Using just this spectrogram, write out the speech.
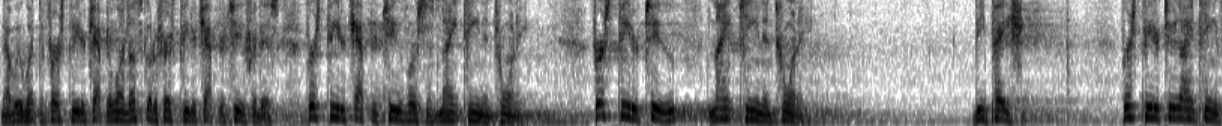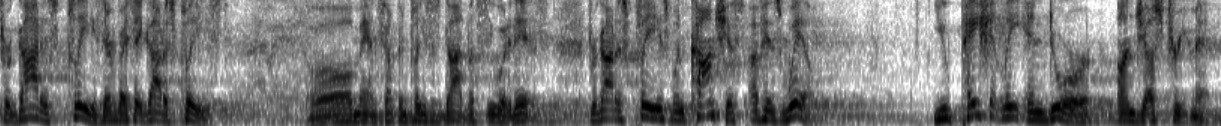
Now we went to 1 Peter chapter 1. Let's go to 1 Peter chapter 2 for this. 1 Peter chapter 2 verses 19 and 20. 1 Peter 2, 19 and 20. Be patient. 1 Peter 2, 19. For God is pleased. Everybody say God is pleased. Oh man, something pleases God. Let's see what it is. For God is pleased when conscious of his will. You patiently endure unjust treatment.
